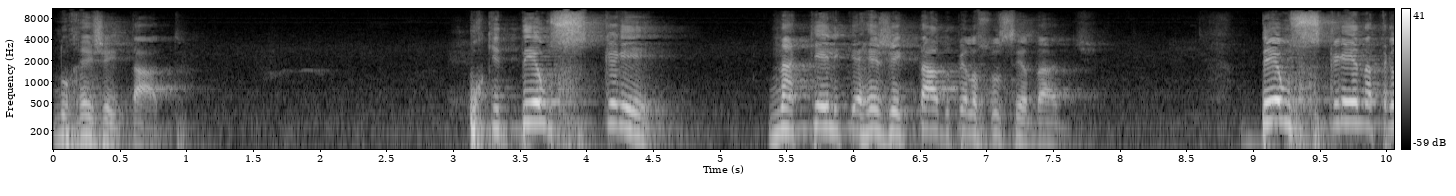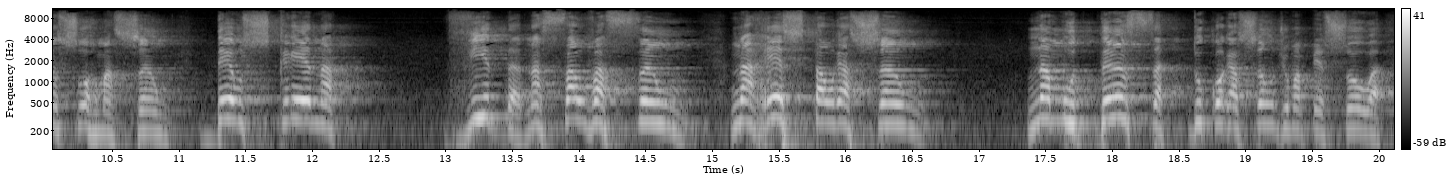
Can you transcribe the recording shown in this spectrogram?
no rejeitado. Porque Deus crê naquele que é rejeitado pela sociedade. Deus crê na transformação, Deus crê na vida, na salvação, na restauração, na mudança do coração de uma pessoa.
